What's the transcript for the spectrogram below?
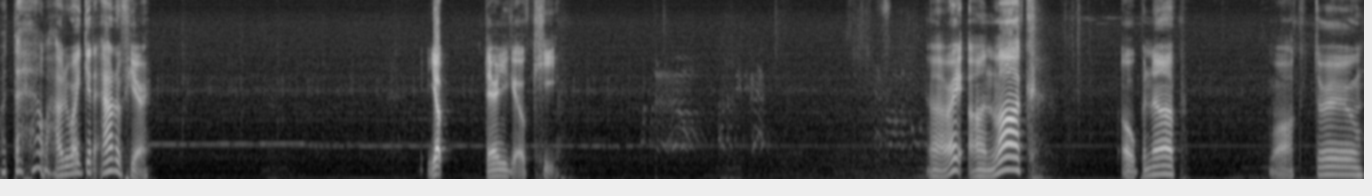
What the hell? How do I get out of here? Yep. There you go. Key. Alright, unlock. Open up. Walk through.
